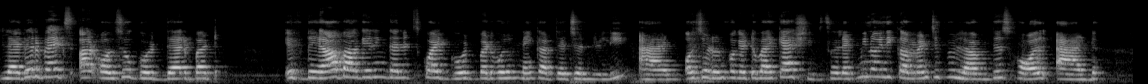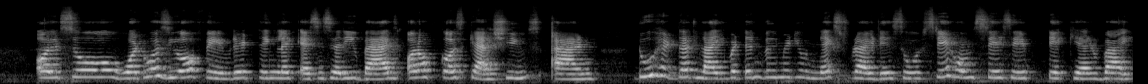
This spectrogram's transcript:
leather bags are also good there but if they are bargaining then it's quite good but वो लोग नहीं करते generally and also don't forget to buy cashews so let me know in the comments if you loved this haul and also what was your favorite thing like accessory bags or of course cashews and do hit that like button we'll meet you next friday so stay home stay safe take care bye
